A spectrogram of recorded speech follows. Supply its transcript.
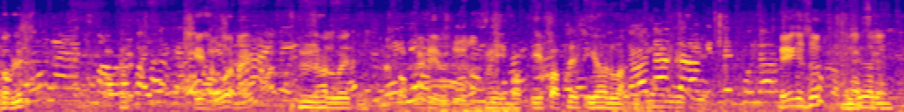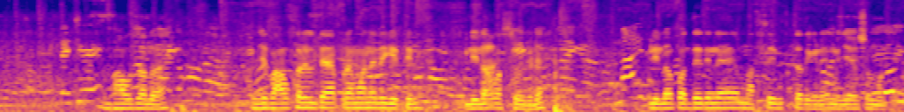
पब्लिक हे हलवा नाही हलवा आहे पॉपलेट हे वेगळं हे हे पापलेट हे हलवा हे कसं भाव चालू आहे म्हणजे भाव करेल त्याप्रमाणे ते घेतील लिलाव असतो इकडे लिलाव पद्धतीने मासे विकतात इकडे म्हणजे असे मोठे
